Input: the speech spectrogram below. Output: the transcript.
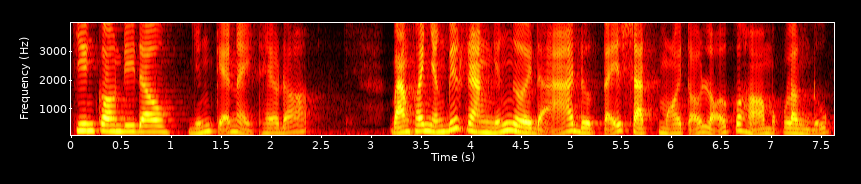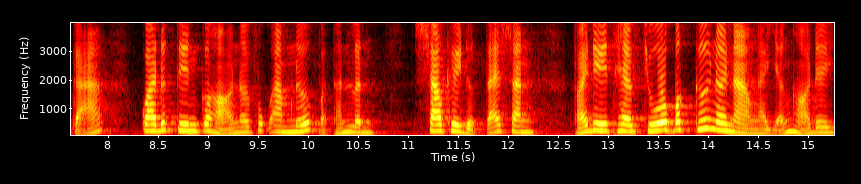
chiên con đi đâu, những kẻ này theo đó. Bạn phải nhận biết rằng những người đã được tẩy sạch mọi tội lỗi của họ một lần đủ cả qua đức tin của họ nơi phúc âm nước và thánh linh. Sau khi được tái sanh, phải đi theo Chúa bất cứ nơi nào Ngài dẫn họ đi,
